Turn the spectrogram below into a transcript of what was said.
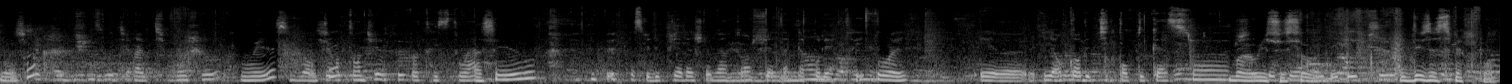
Bonjour. Je vais vous dire un petit bonjour. Oui, c'est bon. J'ai entendu un peu votre histoire. Asseyez-vous. Parce que depuis l'âge de 20 ans, je suis atteinte de polyarthrite. Oui. Et euh, il y a encore des petites complications. Bah oui, c'est ça. Ne désespère pas.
